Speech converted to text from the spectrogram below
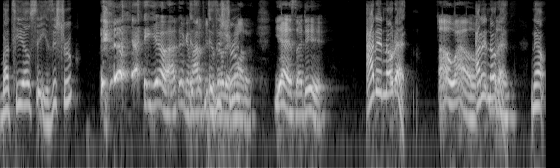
by TLC. Is this true? yeah, I think a lot of people is know this that true? Yes, I did. I didn't know that. Oh wow. I didn't know that. Now,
